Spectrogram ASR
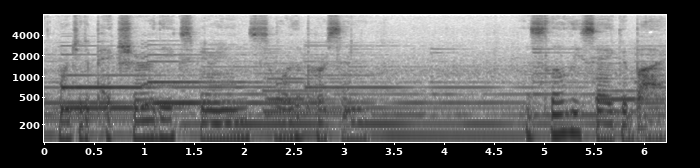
I want you to picture the experience or the person and slowly say goodbye.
